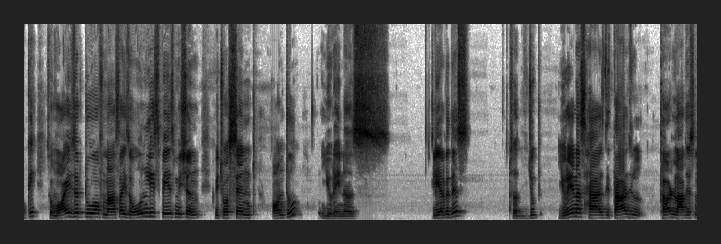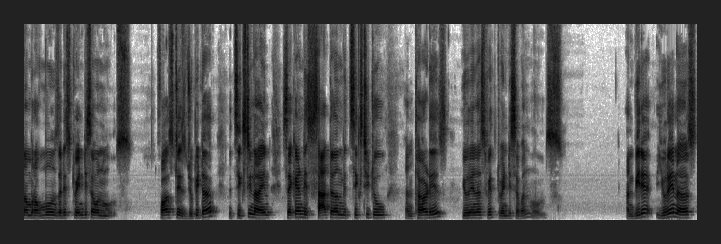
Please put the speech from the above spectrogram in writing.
Okay so voyager 2 of nasa is the only space mission which was sent onto uranus. Clear with this? So uranus has the third, third largest number of moons that is 27 moons first is jupiter with 69 second is saturn with 62 and third is Uranus with 27 moons. And Uranus,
